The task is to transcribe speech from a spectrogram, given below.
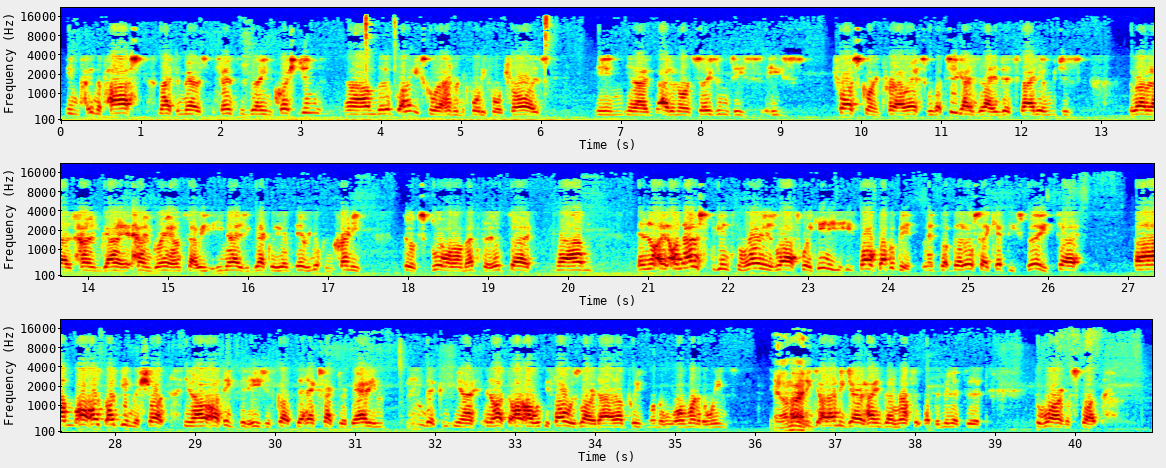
in in the past Nathan Merritt's defence has been questioned, um, but I think he scored 144 tries in you know eight or nine seasons. He's he's try scoring prowess. We've got two games at ANZ Stadium, which is the Rabbitohs' home game, home ground, so he, he knows exactly every nook and cranny to explore on that field. So, um, and I, I noticed against the Warriors last weekend, he, he's bulked up a bit, but, but also kept his speed. So, um, I, I'd give him a shot. You know, I think that he's just got that X factor about him. That you know, and I, I, if I was Laurie Dale, I'd put him on, the, on one of the wings. Yeah, I I don't think, I don't think Jarryd Hayne's done enough at, at the minute to, to warrant a spot.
